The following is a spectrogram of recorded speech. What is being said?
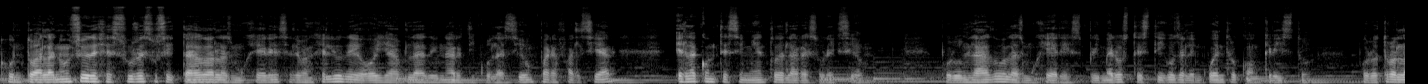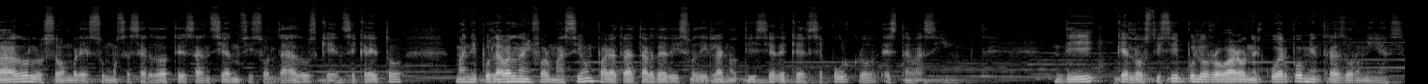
Junto al anuncio de Jesús resucitado a las mujeres, el Evangelio de hoy habla de una articulación para falsear el acontecimiento de la resurrección. Por un lado, las mujeres, primeros testigos del encuentro con Cristo. Por otro lado, los hombres, sumos sacerdotes, ancianos y soldados que en secreto manipulaban la información para tratar de disuadir la noticia de que el sepulcro está vacío. Di que los discípulos robaron el cuerpo mientras dormías.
